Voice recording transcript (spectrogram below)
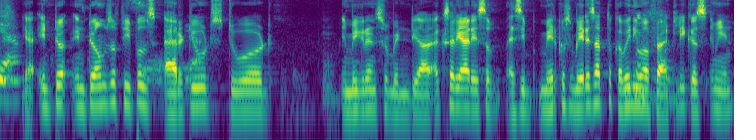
Yeah. Yeah. In ter- in terms of people's So, attitudes toward immigrants from India, अक्सर यार ये सब ऐसी मेरे को मेरे साथ तो कभी नहीं हुआ frankly because I mean.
